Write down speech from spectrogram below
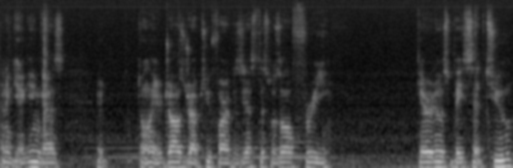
And again guys, don't let your jaws drop too far because yes, this was all free. Gyarados base set 2.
